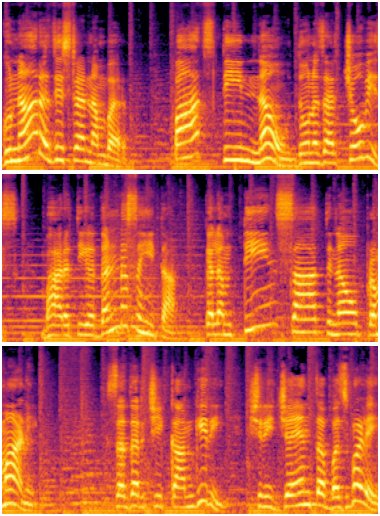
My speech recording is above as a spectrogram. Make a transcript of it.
गुन्हा रजिस्टर नंबर पाच तीन नऊ दोन हजार चोवीस भारतीय दंड संहिता कलम तीन सात नऊ प्रमाणे. सदरची कामगिरी श्री जयंत बजबळे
